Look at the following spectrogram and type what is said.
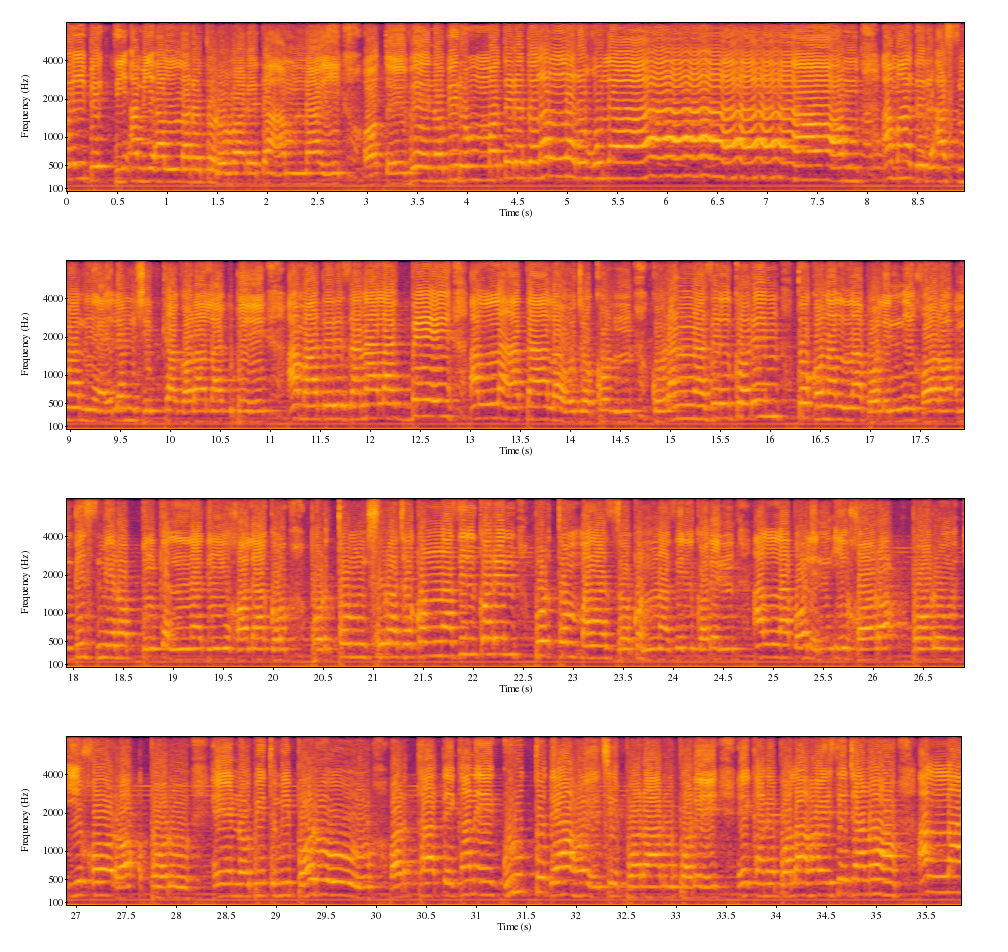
ওই ব্যক্তি আমি আল্লাহর দরবারে দাম নাই। অতএব নবীর উম্মতের দল আল্লাহর গোলাম আমাদের আসমানি এলেম শিক্ষা করা লাগবে, আমাদের জানা লাগবে। আল্লাহ তাআলাও যখন কোরআন নাজিল করেন, তখন আল্লাহ বলেন ইকরা বিসমি রাব্বিকাল্লাযী খলাক। প্রথম যখন নাজিল করেন, প্রথম যখন নাজিল করেন, আল্লাহ বলেন ইকরা পড়ো ইকরা পড়ো, হে নবী তুমি পড়ো। অর্থাৎ এখানে গুরুত্ব দেওয়া হয়েছে পড়ার উপরে। এখানে বলা হয়েছে, জানো, আল্লাহ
